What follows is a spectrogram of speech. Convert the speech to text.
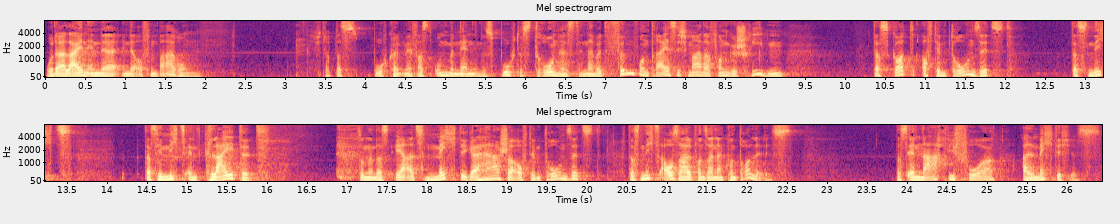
Oder allein in der, in der Offenbarung. Ich glaube, das Buch könnten wir fast umbenennen in das Buch des Thrones, denn da wird 35 Mal davon geschrieben, dass Gott auf dem Thron sitzt, dass nichts, dass ihn nichts entgleitet, sondern dass er als mächtiger Herrscher auf dem Thron sitzt, dass nichts außerhalb von seiner Kontrolle ist, dass er nach wie vor allmächtig ist,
